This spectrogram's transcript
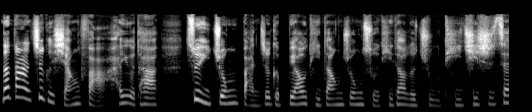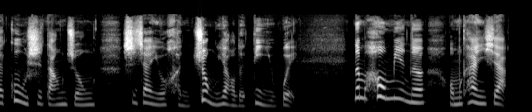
那当然，这个想法还有他最终版这个标题当中所提到的主题，其实在故事当中是占有很重要的地位。那么后面呢，我们看一下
